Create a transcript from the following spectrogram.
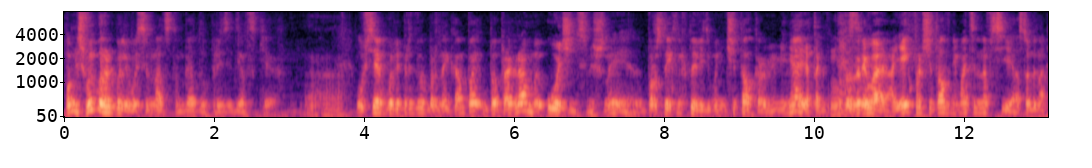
Помнишь, выборы были в 2018 году, президентские? Ага. У всех были предвыборные компании, программы очень смешные. Просто их никто, видимо, не читал, кроме меня, я так подозреваю. А я их прочитал внимательно все. Особенно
